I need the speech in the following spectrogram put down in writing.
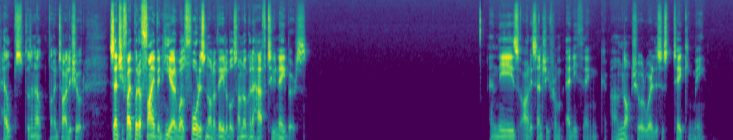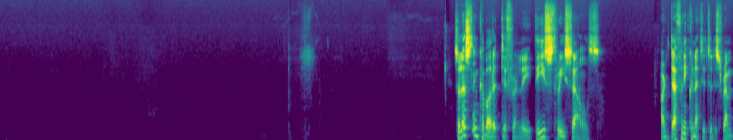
Helps, doesn't help. Not entirely sure. essentially if I put a 5 in here, well, 4 is not available, so I'm not going to have two neighbors. And these are essentially from anything. I'm not sure where this is taking me. So let's think about it differently. These three cells are definitely connected to this REM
